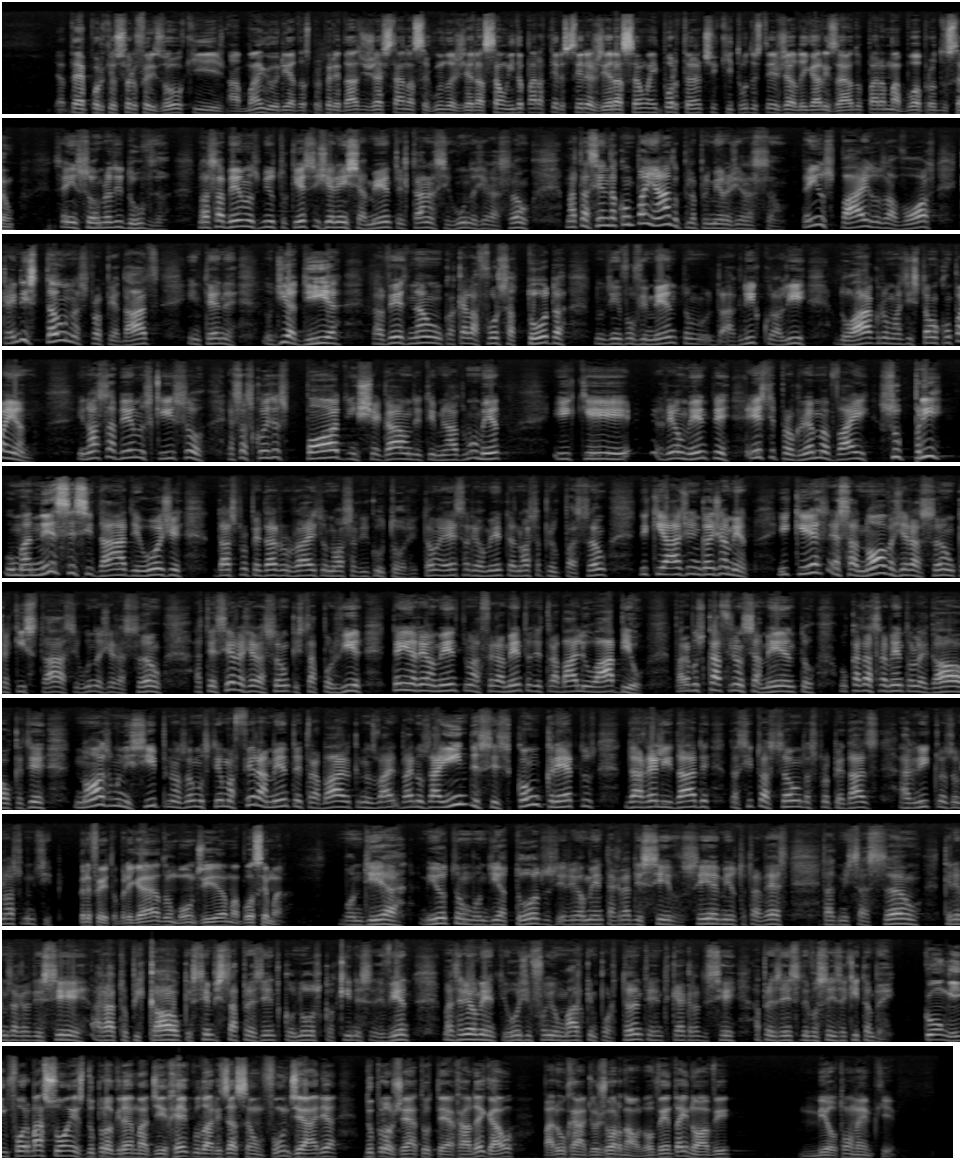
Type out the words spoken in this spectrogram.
Até porque o senhor frisou que a maioria das propriedades já está na segunda geração, indo para a terceira geração. É importante que tudo esteja legalizado para uma boa produção. Sem sombra de dúvida. Nós sabemos, Milton, que esse gerenciamento está na segunda geração, mas está sendo acompanhado pela primeira geração. Tem os pais, os avós, que ainda estão nas propriedades, entende? No dia a dia, talvez não com aquela força toda no desenvolvimento agrícola ali, do agro, mas estão acompanhando. E nós sabemos que isso, essas coisas podem chegar a um determinado momento e que realmente esse programa vai suprir uma necessidade hoje das propriedades rurais do nosso agricultor. Então, é essa realmente a nossa preocupação de que haja engajamento e que essa nova geração que aqui está, a segunda geração, a terceira geração que está por vir, tenha realmente uma ferramenta de trabalho hábil para buscar financiamento, o cadastramento legal. Quer dizer, nós, municípios, nós vamos ter uma ferramenta de trabalho que nos vai, vai nos dar índices concretos da realidade da situação das propriedades agrícolas do nosso município. Prefeito, obrigado, um bom dia, uma boa semana. Bom dia, Milton, bom dia a todos e realmente agradecer você, Milton, através da administração. Queremos agradecer a Tropical, que sempre está presente conosco aqui nesse evento, mas realmente hoje foi um marco importante, a gente quer agradecer a presença de vocês aqui também. Com informações do programa de regularização fundiária do projeto Terra Legal, para o Rádio Jornal 99, Milton Lemke.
